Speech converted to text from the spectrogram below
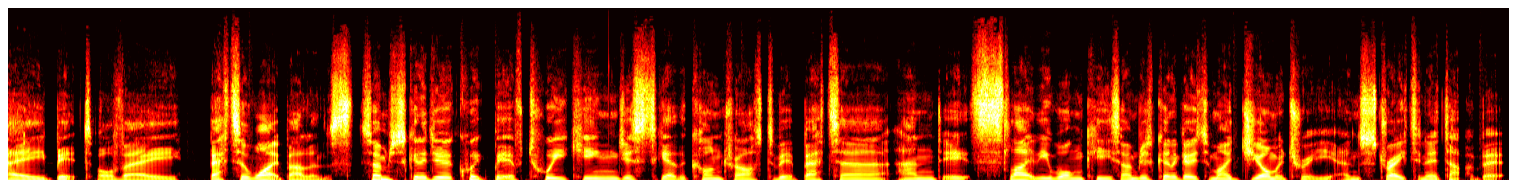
a bit of a better white balance. So I'm just going to do a quick bit of tweaking just to get the contrast a bit better and it's slightly wonky so I'm just going to go to my geometry and straighten it up a bit.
